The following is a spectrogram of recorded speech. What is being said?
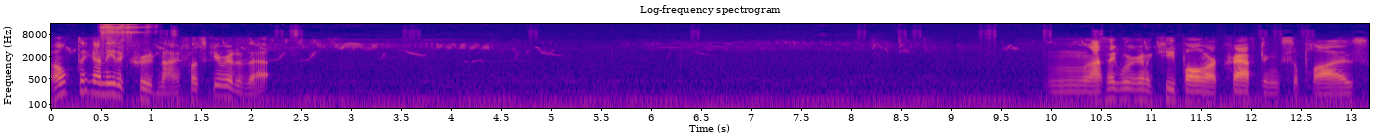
I don't think I need a crude knife. Let's get rid of that. Mm, I think we're going to keep all of our crafting supplies.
